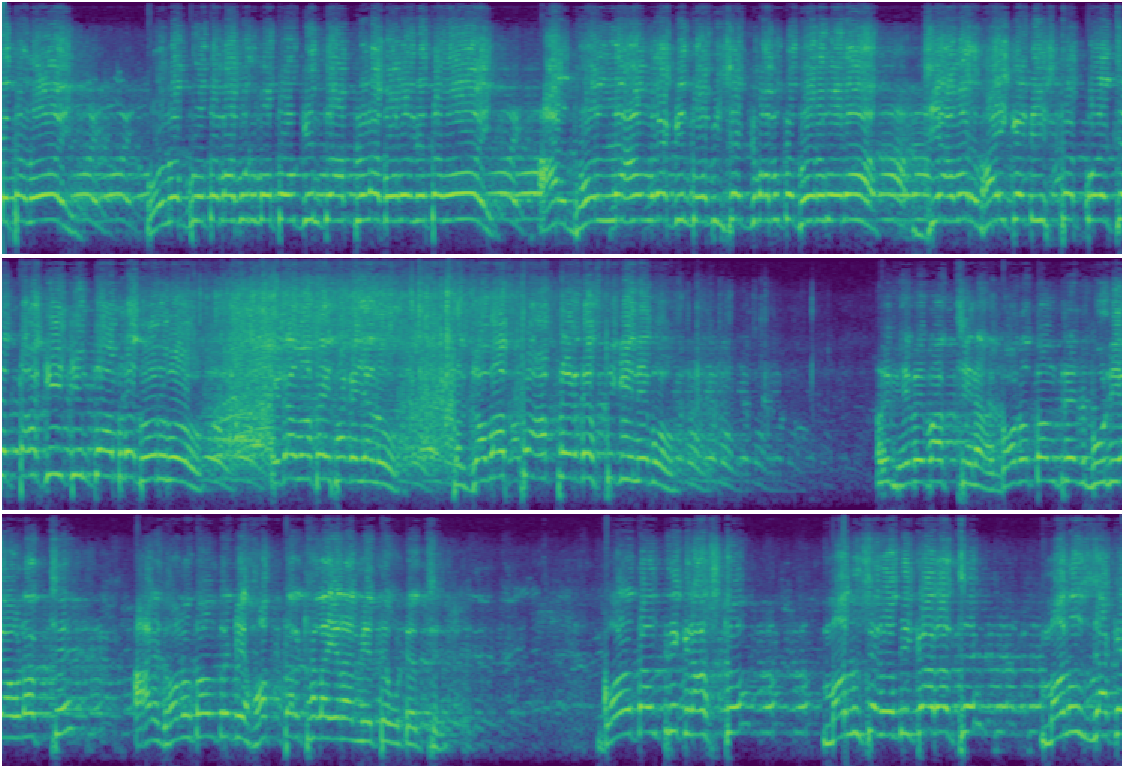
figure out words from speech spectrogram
নেতা নয়। অনুব্রত বাবুর মতো কিন্তু আপনারা বড় নেতা নয়। আর ধরলে আমরা কিন্তু অভিষেক বাবুকে ধরবো না। যে আমার ভাইকে ডিস্টার্ব করেছে, তাকেই কিন্তু আমরা ধরবো। এটা মাথায় থাকে জানো তার জবাবটা আপনার কাছ থেকেই নেব। আমি ভেবে পাচ্ছি না। গণতন্ত্রের বুলিয়া ওড়াচ্ছে, আর গণতন্ত্রকে হত্যার খেলায় এরা মেতে উঠেছে। গণতান্ত্রিক রাষ্ট্র, মানুষের অধিকার আছে, মানুষ যাকে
